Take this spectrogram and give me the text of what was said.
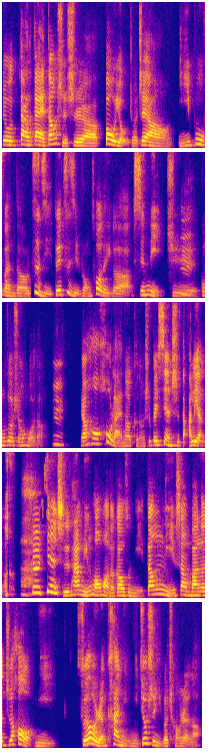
就大概当时是抱有着这样一部分的自己对自己容错的一个心理去工作生活的。嗯。然后后来呢，可能是被现实打脸了，就是现实它明晃晃的告诉你，当你上班了之后，你所有人看你，你就是一个成人了。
